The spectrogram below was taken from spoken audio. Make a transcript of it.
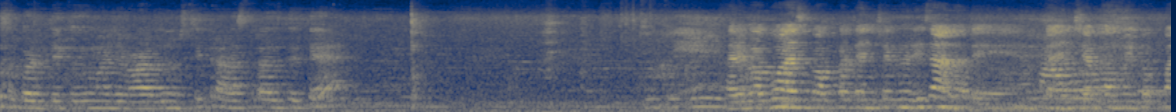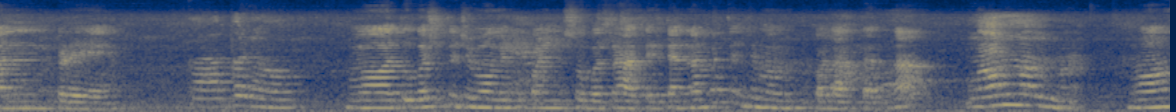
कसं करते तू? माझ्या बाळाला नुसती त्रास त्रास देते. अरे बाबू आज बाप्पा त्यांच्या घरी जाणार आहे. त्यांच्या मम्मी पप्पांकडे. का बरं मग तू कशी तुझ्या मम्मी पप्पांसोबत राहते? त्यांना पण त्यांचे मम्मी पप्पा लागतात ना? नाही मम्मा. मग?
